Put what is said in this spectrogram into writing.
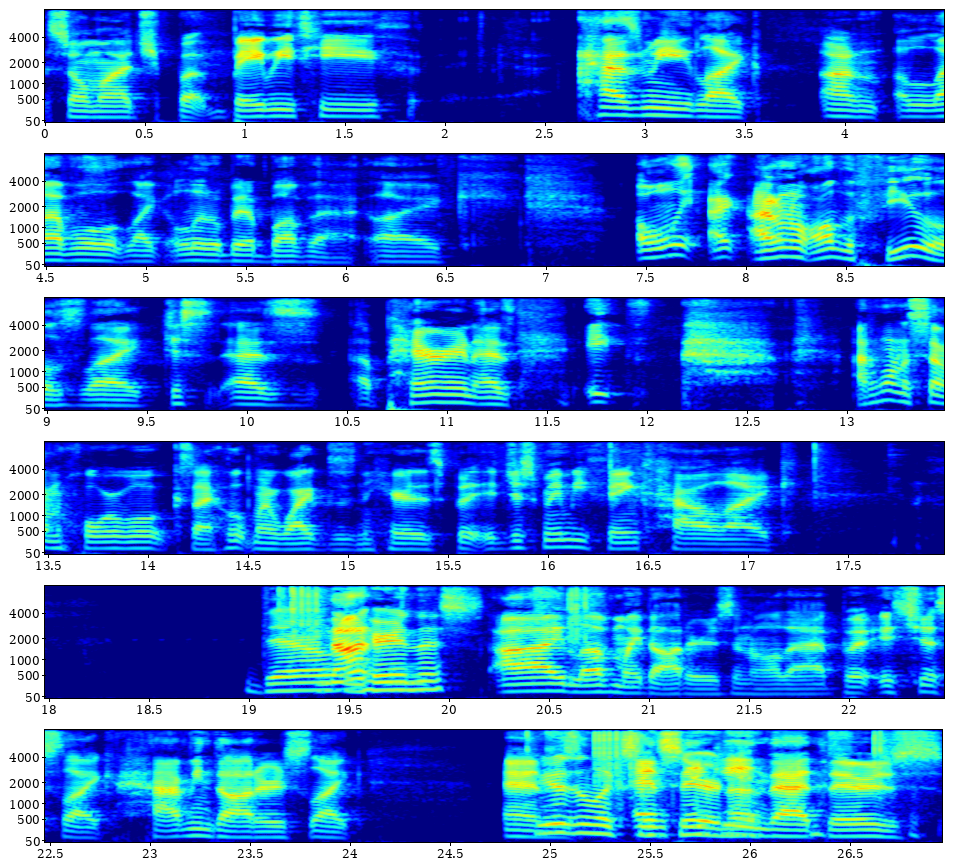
so much, but Baby Teeth has me like on a level like a little bit above that. Like only I, I don't know all the feels like just as a parent as it's I don't want to sound horrible because I hope my wife doesn't hear this, but it just made me think how like Daryl, Not- hearing this? I love my daughters and all that, but it's just like having daughters, like, and He doesn't look sincere and thinking that there's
